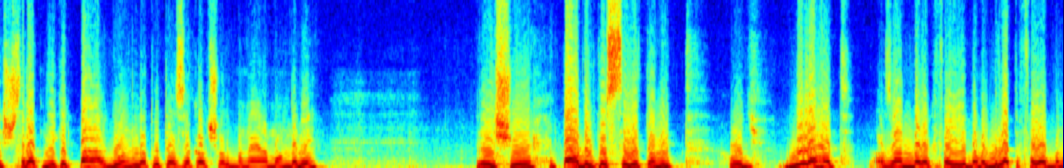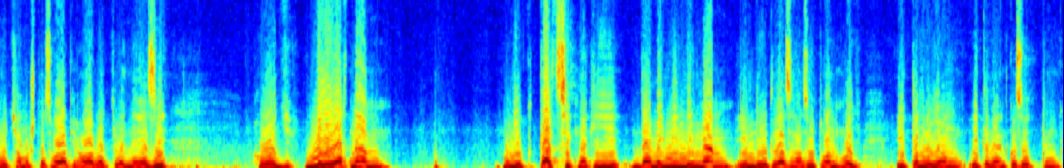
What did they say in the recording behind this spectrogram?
És szeretnék egy pár gondolatot ezzel kapcsolatban elmondani. És egy pár dolgot összeírtam itt, hogy mi lehet az emberek fejében, vagy mi lehet a fejedben, hogyha most ez valaki hallgatja, vagy nézi, hogy miért nem mondjuk tetszik neki, de még mindig nem indult le ezen az úton, hogy itt tanuljon, itt legyen közöttünk.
